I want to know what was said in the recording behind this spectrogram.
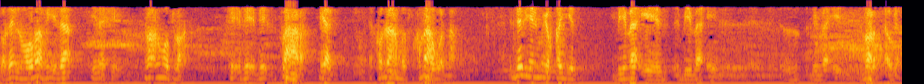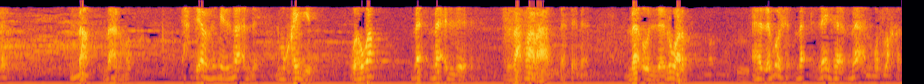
وغير المضاف إلى إلى شيء. الماء المطلق. في في في الطهارة. يعني يقول الماء المطلق. ما هو الماء؟ الذي لم يقيد بماء بماء بماء البرد أو بغيره الماء ماء المطر احتياط من الماء المقيد. وهو ماء, ماء الزعفران مثلا. ماء الورد. هذا مش ماء ليس ماء مطلقا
